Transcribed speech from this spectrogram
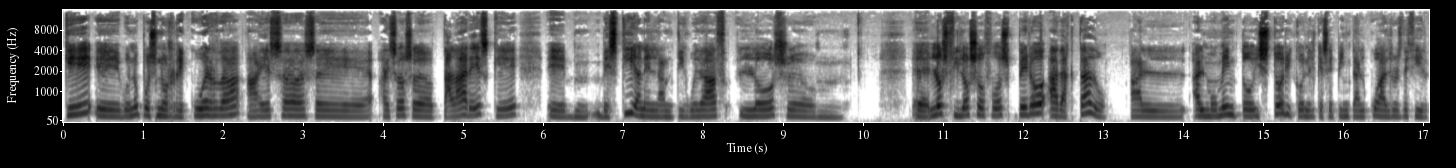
que eh, bueno pues nos recuerda a eh, a esos talares que vestían en la antigüedad los los filósofos pero adaptado al, momento histórico en el que se pinta el cuadro, es decir,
